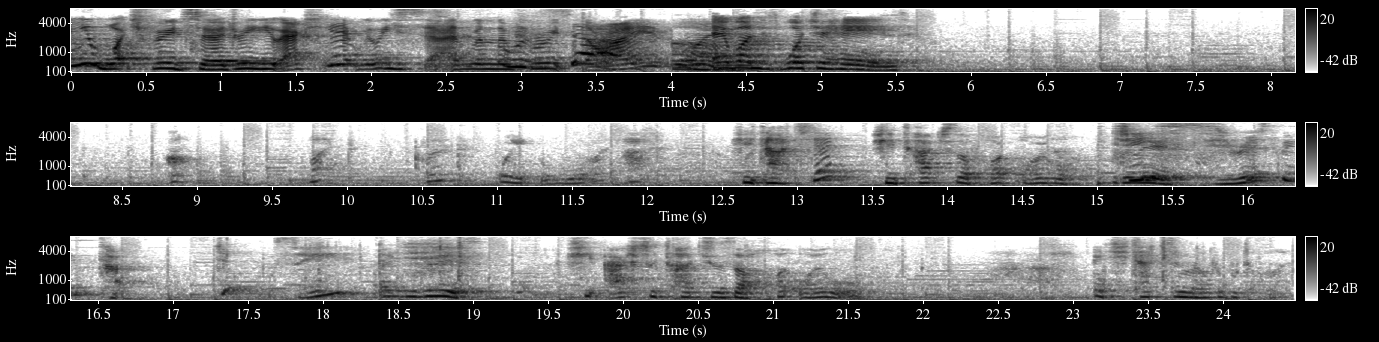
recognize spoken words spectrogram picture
When you watch food surgery, you actually get really sad when the oh, fruit dies. Oh. Everyone, just watch your hand. What? What? Wait, what? She touched it? She touched the hot oil. Look She this. seriously touched it? See? Like, look at this. She actually touches the hot oil. And she touched it multiple times.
